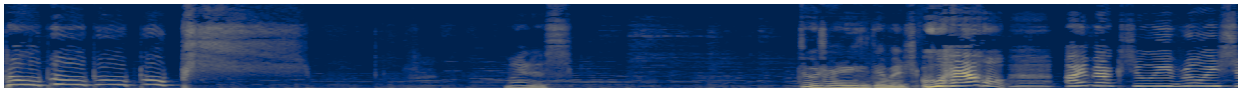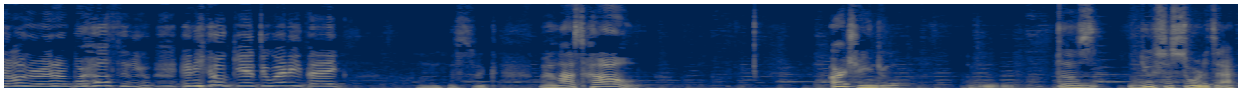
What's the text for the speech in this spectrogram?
Boo, boo, boo, boo. Psh. Minus 280 damage. Wow! I'm actually really stronger and have more health than you, and you can't do anything. Hmm, this is like my last health. Archangel does use his sword attack.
